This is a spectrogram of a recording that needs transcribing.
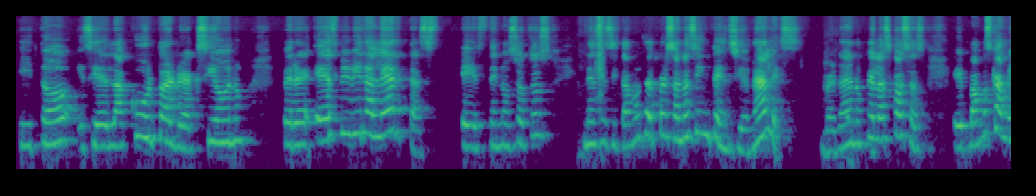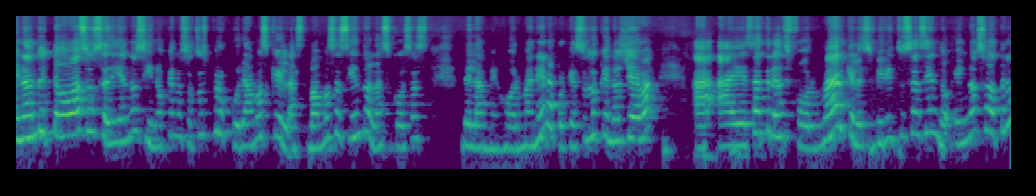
y todo, y si es la culpa, reacciono, pero es vivir alertas. Este, nosotros necesitamos ser personas intencionales, ¿verdad? No que las cosas, eh, vamos caminando y todo va sucediendo, sino que nosotros procuramos que las vamos haciendo las cosas de la mejor manera, porque eso es lo que nos lleva a, a esa transformar que el Espíritu está haciendo en nosotros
